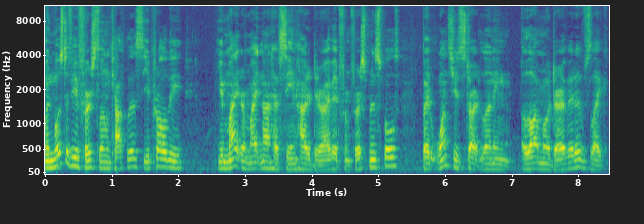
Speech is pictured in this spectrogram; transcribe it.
When most of you first learn calculus, you probably, you might or might not have seen how to derive it from first principles, but once you start learning a lot more derivatives, like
